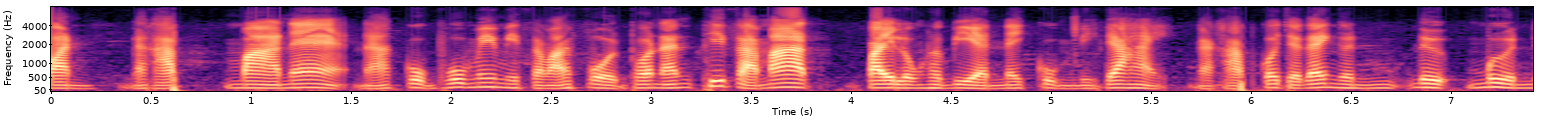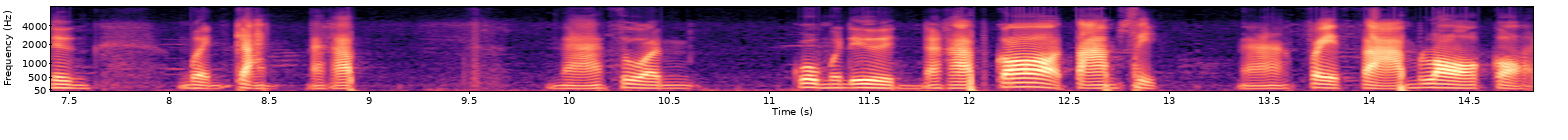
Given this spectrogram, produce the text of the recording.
วันนะครับ มาแน่นะ กลุ่มผู้ไม่มีสมาร์ทโฟน เพราะนั้นพี่สามารถ ไปลงทะเบียนในกลุ่มนี้ได้นะครับ ก็จะได้เงินหมื่นหนึ่งเหมือนกันนะครับนะส่วนกลุ่มอื่นๆนะครับ ก็ตามสิทธิ์นะเฟสสามรอก่อน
